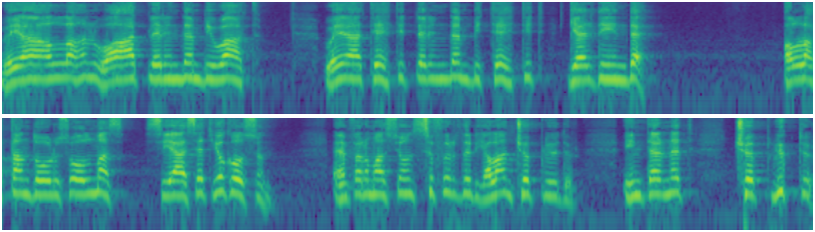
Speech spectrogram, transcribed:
veya Allah'ın vaatlerinden bir vaat veya tehditlerinden bir tehdit geldiğinde Allah'tan doğrusu olmaz. Siyaset yok olsun. Enformasyon sıfırdır, yalan çöplüğüdür. İnternet çöplüktür.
